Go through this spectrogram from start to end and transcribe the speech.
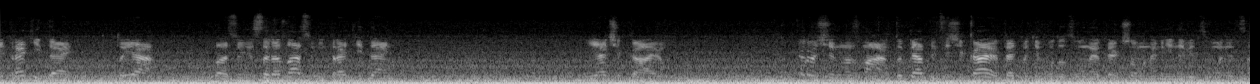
який третій день. Тобто я, да, сьогодні середа, сьогодні третій день. Я чекаю. Коротше, не знаю, до п'ятниці чекаю, опять потім буду дзвонити, якщо вони мені не віддзвоняться.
